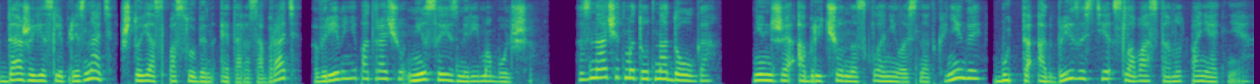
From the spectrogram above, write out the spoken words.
Даже если признать, что я способен это разобрать, времени потрачу несоизмеримо больше. «Значит, мы тут надолго». Нинджа обреченно склонилась над книгой, будто от близости слова станут понятнее.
